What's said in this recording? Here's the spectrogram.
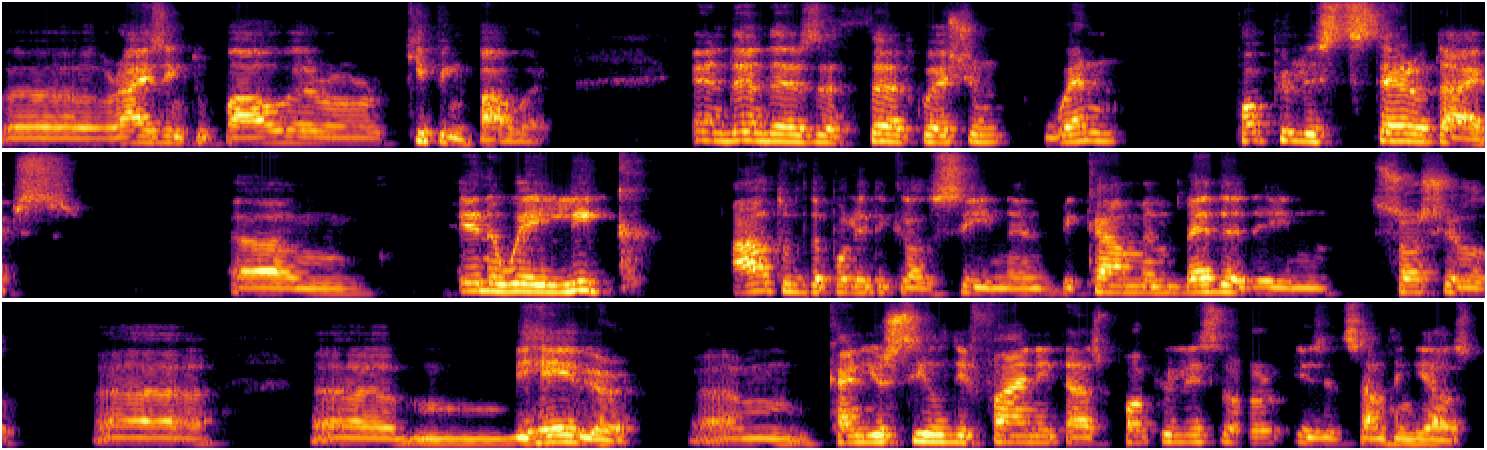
uh, rising to power or keeping power. And then there's a third question when populist stereotypes um, in a way leak out of the political scene and become embedded in social uh, um, behavior. Um, can you still define it as populist or is it something else?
